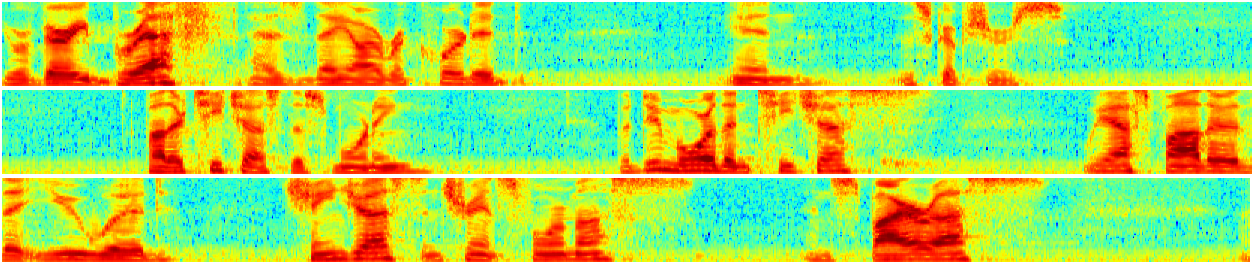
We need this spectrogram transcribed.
your very breath as they are recorded in the scriptures. Father, teach us this morning, but do more than teach us. We ask, Father, that you would change us and transform us, inspire us uh,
